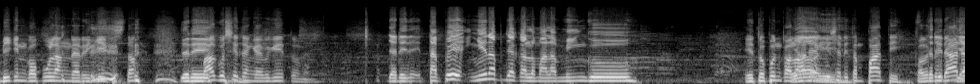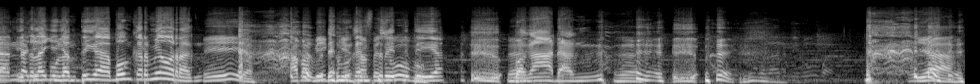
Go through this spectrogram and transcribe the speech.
bikin kau pulang dari gigs toh. Jadi Bagus itu yang kayak begitu, men. jadi tapi nginap aja kalau malam minggu. Itu pun kalau ada yang Yoi. bisa ditempati. Kalau tidak ada, ya, anda itu lagi jam 3 bongkar mi orang. Iya. Apa bikin bukan sampai subuh? ya. Bagadang. Iya.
